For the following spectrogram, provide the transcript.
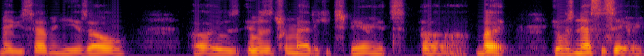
maybe seven years old. It was it was a traumatic experience, but it was necessary.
